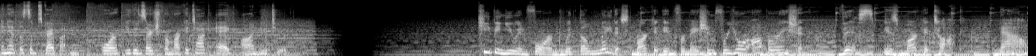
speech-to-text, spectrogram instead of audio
and hit the subscribe button. Or you can search for Market Talk Ag on YouTube. Keeping you informed with the latest market information for your operation. This is Market Talk. Now,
